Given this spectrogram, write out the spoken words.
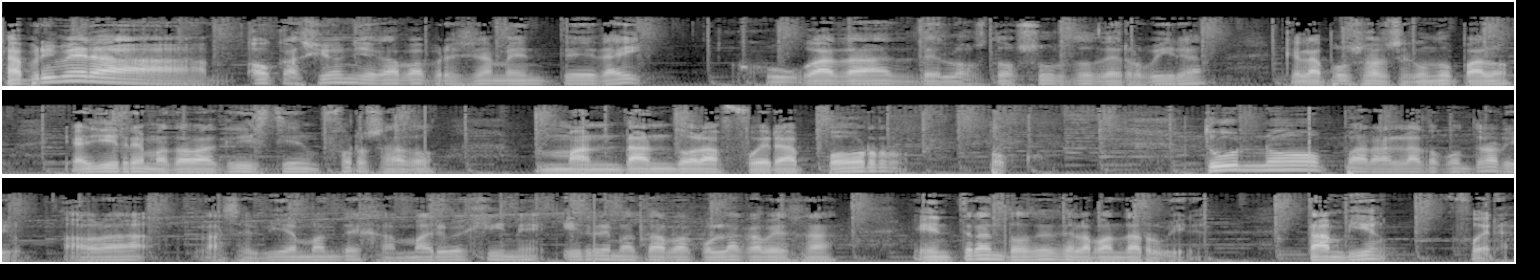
La primera ocasión llegaba precisamente de ahí, jugada de los dos zurdos de Rovira que la puso al segundo palo y allí remataba a Cristian forzado mandándola fuera por poco. Turno para el lado contrario. Ahora la servía en bandeja Mario Ejine y remataba con la cabeza entrando desde la banda Rubira. También fuera,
